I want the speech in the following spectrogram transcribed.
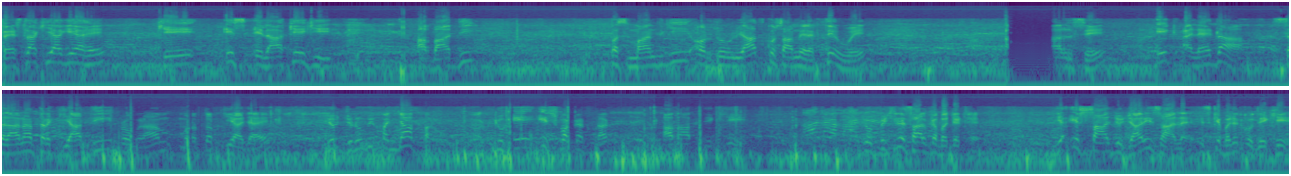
فیصلہ کیا گیا ہے کہ اس علاقے کی آبادی، پسماندگی اور ضروریات کو سامنے رکھتے ہوئے سے ایک علیحدہ سالانہ ترقیاتی پروگرام مرتب کیا جائے جو جنوبی پنجاب پر کیونکہ اس وقت تک اب آپ دیکھیں جو پچھلے سال کا بجٹ ہے یا اس سال جو جاری سال ہے، اس کے بجٹ کو دیکھیں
